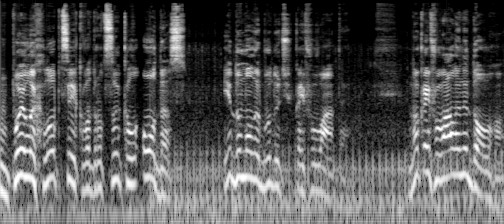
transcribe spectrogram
Купили хлопці квадроцикл Одес і думали, будуть кайфувати. Ну, кайфували недовго.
